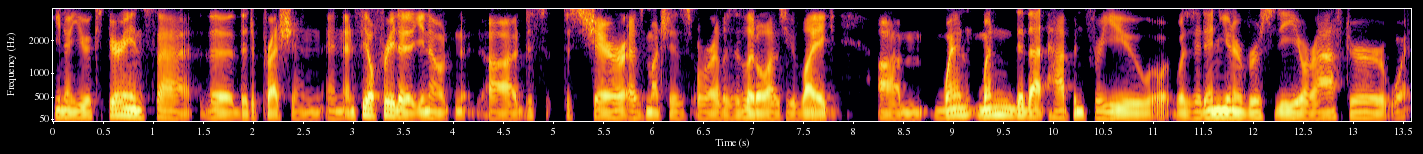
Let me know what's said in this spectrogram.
you know you experience that the the depression and and feel free to you know uh just just share as much as or as little as you like mm-hmm. um when when did that happen for you was it in university or after when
